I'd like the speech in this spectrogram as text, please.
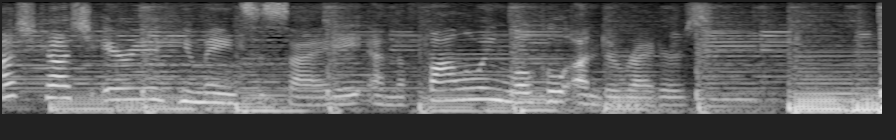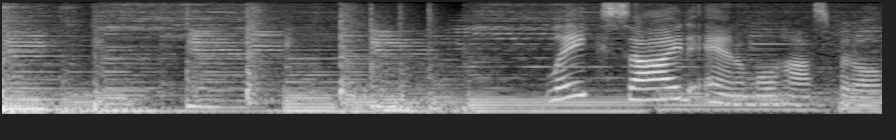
Oshkosh Area Humane Society and the following local underwriters Lakeside Animal Hospital,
